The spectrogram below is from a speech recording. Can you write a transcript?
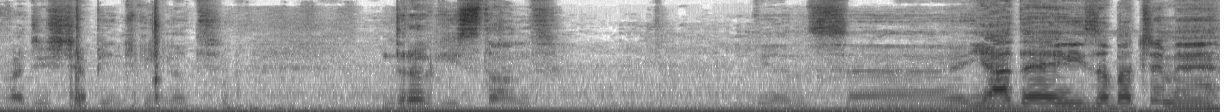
25 minut drogi stąd. Więc jadę i zobaczymy.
